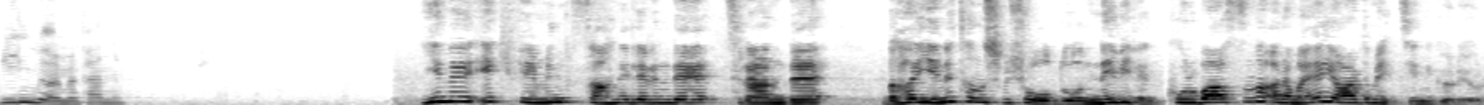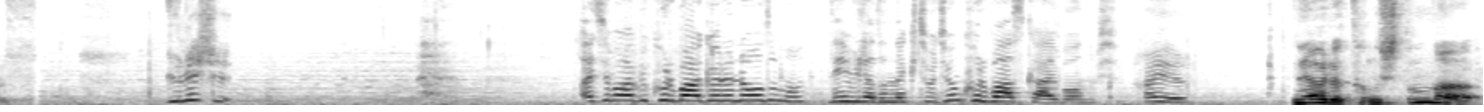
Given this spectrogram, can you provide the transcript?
bilmiyorum efendim. Yine ilk filmin sahnelerinde, trende daha yeni tanışmış olduğu Neville'in kurbağasını aramaya yardım ettiğini görüyoruz. Güneş Acaba bir kurbağa gören oldu mu? Neville adındaki çocuğun kurbağası kaybolmuş. hayır. Ne ara tanıştın da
